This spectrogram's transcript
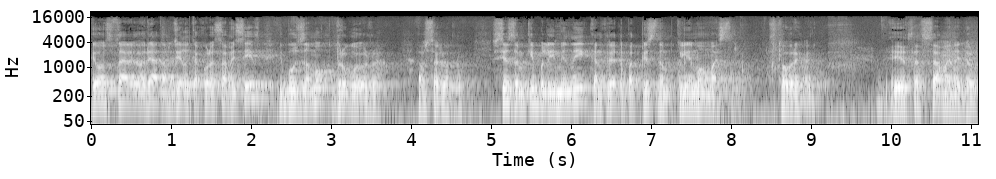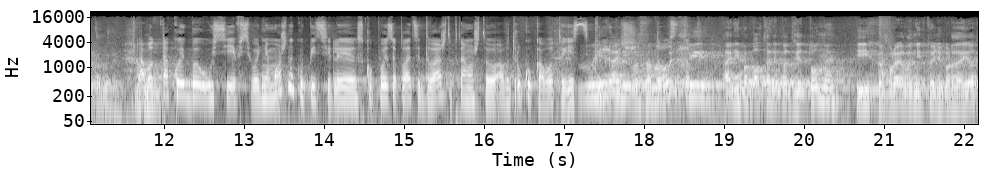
И он стал рядом делать такой же самый сейф, и будет замок другой уже. Абсолютно. Все замки были именные, конкретно подписаны клеймом мастера в то время. И это самое надежное были. А вот такой БУ сейф сегодня можно купить или скупой заплатит дважды, потому что а вдруг у кого-то есть ну, ключ, они в основном доступ? большие, они поболтали по две тонны, и их, как правило, никто не продает.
